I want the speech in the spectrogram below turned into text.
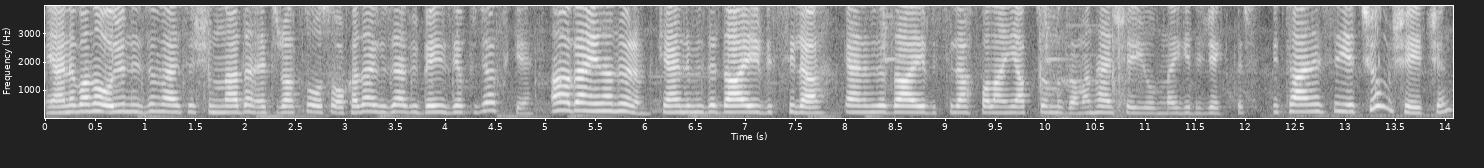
Yani bana oyun izin verse şunlardan etrafta olsa o kadar güzel bir base yapacağız ki. Ama ben inanıyorum. Kendimize daha iyi bir silah, kendimize daha iyi bir silah falan yaptığımız zaman her şey yoluna gidecektir. Bir tanesi yetiyor mu şey için?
